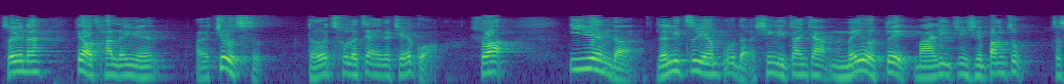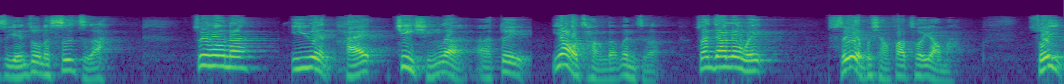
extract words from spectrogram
所以呢调查人员呃就此得出了这样一个结果。说医院的人力资源部的心理专家没有对玛丽进行帮助，这是严重的失职啊。最后呢，医院还进行了啊对药厂的问责，专家认为谁也不想发错药嘛，所以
